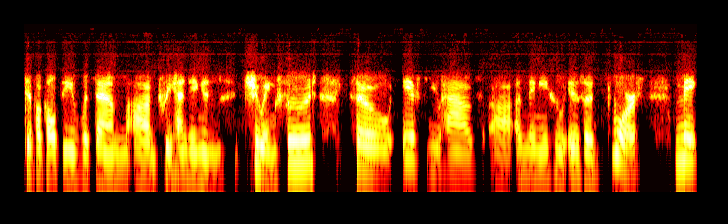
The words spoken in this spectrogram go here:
difficulty with them um, prehending and chewing food. So if you have uh, a mini who is a dwarf, make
